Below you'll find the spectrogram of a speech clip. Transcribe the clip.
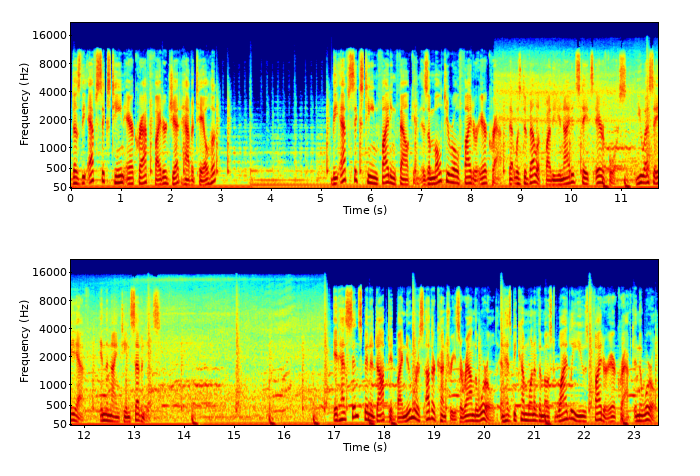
Does the F-16 aircraft fighter jet have a tailhook? The F-16 Fighting Falcon is a multi-role fighter aircraft that was developed by the United States Air Force, USAF, in the 1970s. It has since been adopted by numerous other countries around the world and has become one of the most widely used fighter aircraft in the world.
